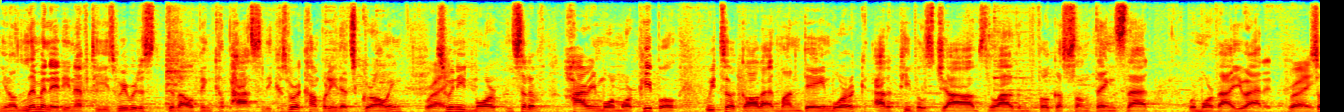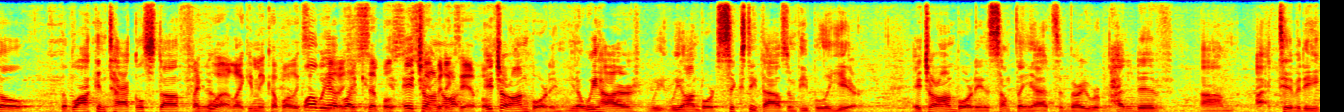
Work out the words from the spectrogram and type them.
you know, eliminating FTEs, we were just developing capacity, because we're a company that's growing, right. so we need more, instead of hiring more and more people, we took all that mundane work out of people's jobs and allowed them to focus on things that were more value added. Right. So the block and tackle stuff. Like you know, what? Like give me a couple of examples. Well, we have know, like simple, HR stupid examples. HR onboarding. You know, we hire, we, we onboard 60,000 people a year. HR onboarding is something that's a very repetitive um, activity,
